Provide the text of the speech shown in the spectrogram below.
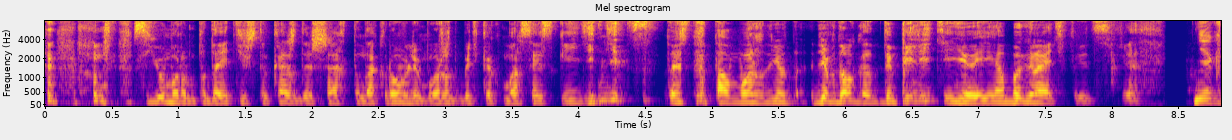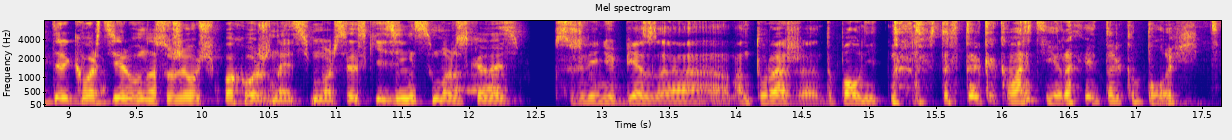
с юмором подойти, что каждая шахта на кровле может быть как марсельская единица. То есть там можно нем- немного допилить ее и обыграть, в принципе. Некоторые квартиры у нас уже очень похожи на эти марсельские единицы, можно сказать. К сожалению, без э, антуража дополнительно. Только квартира и только площадь.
